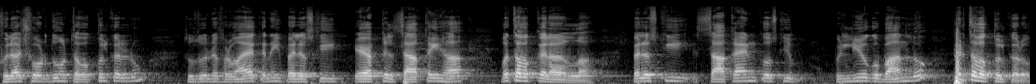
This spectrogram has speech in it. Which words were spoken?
کھلا چھوڑ دوں اور توکل کر لوں تو حضور نے فرمایا کہ نہیں پہلے اس کی عقل ساقی ہا و توکل اللہ پہلے اس کی ساقین کو اس کی بلیوں کو باندھ لو پھر توقل کرو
